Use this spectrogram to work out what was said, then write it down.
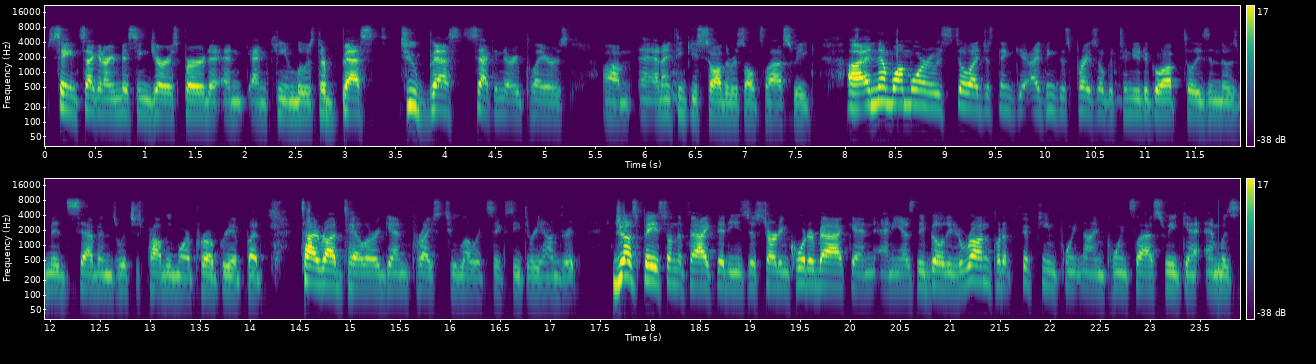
Saint secondary missing Jairus Byrd and and Keenan Lewis. Their best two best secondary players um, and I think you saw the results last week. Uh, and then one more who's still, I just think, I think this price will continue to go up till he's in those mid sevens, which is probably more appropriate. But Tyrod Taylor, again, priced too low at 6,300, just based on the fact that he's a starting quarterback and, and he has the ability to run, put up 15.9 points last week and, and was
